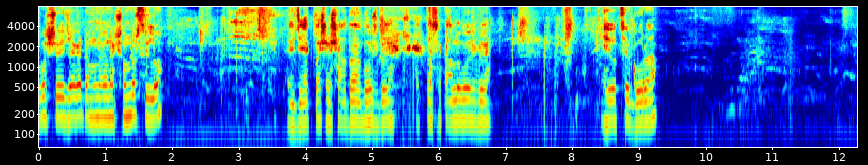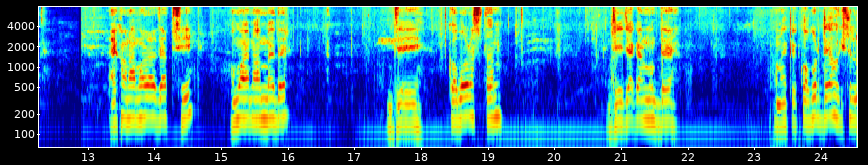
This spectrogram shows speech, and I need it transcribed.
অবশ্যই এই জায়গাটা মনে হয় অনেক সুন্দর ছিল। এই যে এক পাশে সাদা বসবে, এক পাশে কালো বসবে। এই হচ্ছে গোড়া। এখন আমরা যাচ্ছি হুমায়ুন আহমেদের যে কবরস্থান, যে জায়গার মধ্যে ওনাকে কবর দেওয়া হয়েছিল।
